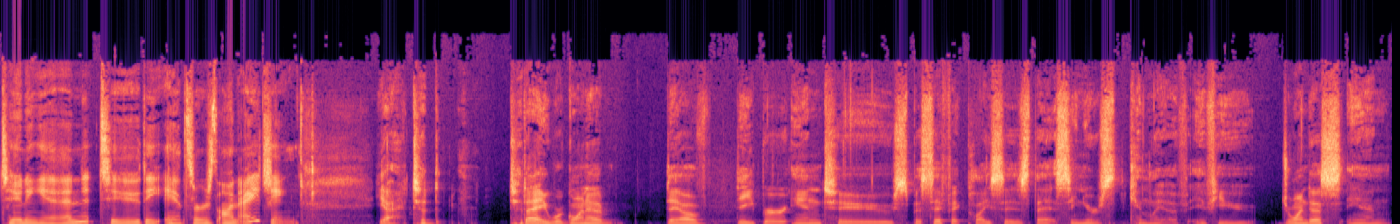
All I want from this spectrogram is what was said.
tuning in to the Answers on Aging. Yeah. To, today, we're going to delve deeper into specific places that seniors can live. If you joined us in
